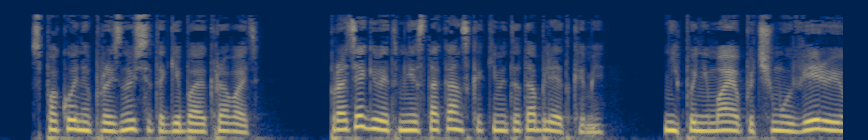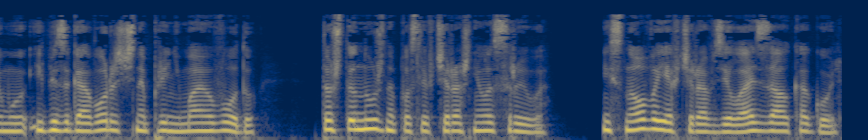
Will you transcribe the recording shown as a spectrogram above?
— спокойно произносит, огибая кровать протягивает мне стакан с какими-то таблетками. Не понимаю, почему верю ему и безоговорочно принимаю воду. То, что нужно после вчерашнего срыва. И снова я вчера взялась за алкоголь.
